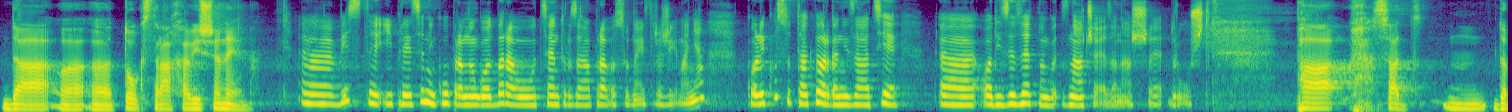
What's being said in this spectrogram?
da e, e, tog straha više nema. vi ste i predsjednik upravnog odbora u Centru za pravosudna istraživanja. Koliko su takve organizacije od izuzetnog značaja za naše društvo? Pa sad, da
